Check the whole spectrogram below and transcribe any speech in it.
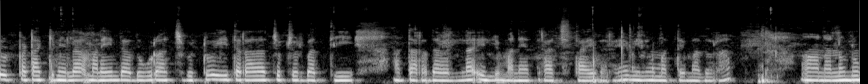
ದೊಡ್ಡ ಪಟಾಕಿನೆಲ್ಲ ಮನೆಯಿಂದ ದೂರ ಹಚ್ಚಿಬಿಟ್ಟು, ಈ ಥರ ಚುರ್ ಚುರ್ ಬತ್ತಿ, ಆ ಥರದವೆಲ್ಲ ಇಲ್ಲಿ ಮನೆ ಹತ್ರ ಹಚ್ತಾ ಇದ್ದಾರೆ ವಿನು ಮತ್ತೆ ಮಧುರ. ನನ್ನನ್ನು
